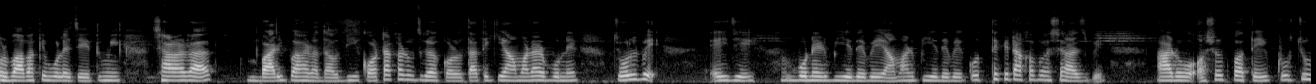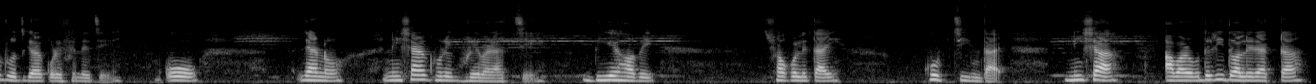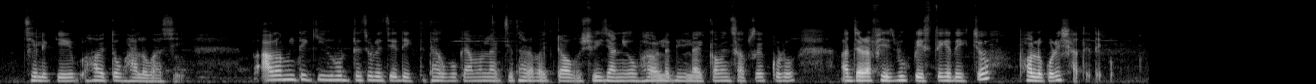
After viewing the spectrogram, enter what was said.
ওর বাবাকে বলেছে, তুমি সারা রাত বাড়ি পাহারা দাও, দিয়ে ক টাকা রোজগার করো? তাতে কি আমার আর বোনের চলবে? এই যে বোনের বিয়ে দেবে, আমার বিয়ে দেবে, কোত্থেকে টাকা পয়সা আসবে? আরও অসৎ পথে প্রচুর রোজগার করে ফেলেছে। ও যেন নেশার ঘুরে ঘুরে বেড়াচ্ছে। বিয়ে হবে। সকলে তাই খুব চিন্তায়। নিশা আবার ওদেরই দলের একটা ছেলেকে হয়তো ভালোবাসে। আগামীতে কী ঘটতে চলেছে দেখতে থাকব। কেমন লাগছে ধারাবাহিকটা অবশ্যই জানিও। ভালো লাগলে লাইক কমেন্ট সাবস্ক্রাইব করো। আর যারা ফেসবুক পেজ থেকে দেখছ ফলো করে সাথে দেখো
